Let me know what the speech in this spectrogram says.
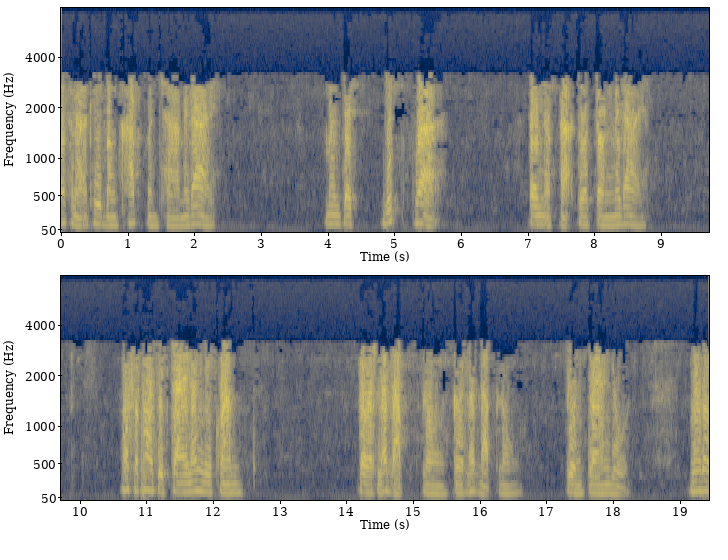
ลักษณะที่บังคับบัญชาไม่ได้ มันจะยึดว่าเป็นอัตตะตัวตนไม่ได้เพราะสภาพจิตใจนั้นมีความเกิดและดับลง เกิดและดับลง เปลี่ยนแปลงอยู่ ไม่ได้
